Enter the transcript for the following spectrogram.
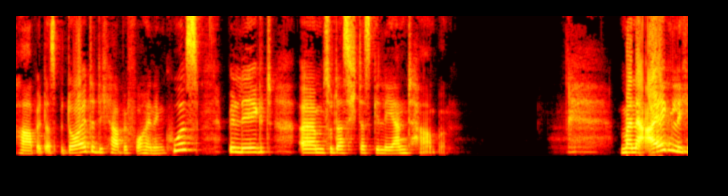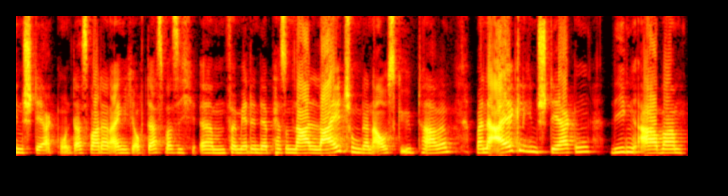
habe. Das bedeutet, ich habe vorher einen Kurs belegt, ähm, sodass ich das gelernt habe. Meine eigentlichen Stärken, und das war dann eigentlich auch das, was ich ähm, vermehrt in der Personalleitung dann ausgeübt habe, meine eigentlichen Stärken liegen aber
